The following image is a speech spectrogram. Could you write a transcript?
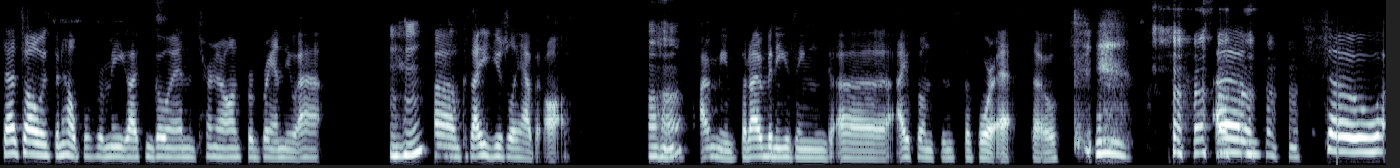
that's always been helpful for me. I can go in and turn it on for a brand new app mm-hmm. because I usually have it off. Uh-huh. I mean, but I've been using uh, iPhone since the 4S. So, um, so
